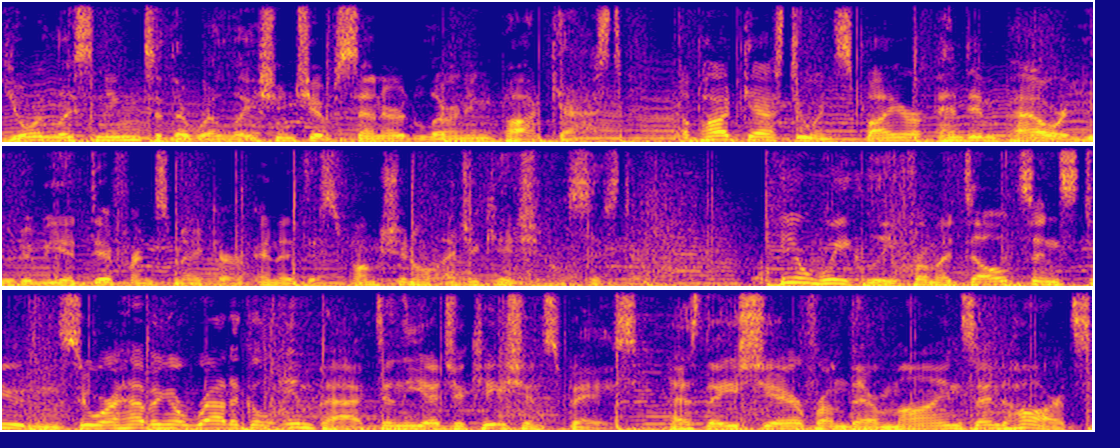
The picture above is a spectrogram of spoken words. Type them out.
You're listening to the Relationship Centered Learning Podcast, a podcast to inspire and empower you to be a difference maker in a dysfunctional educational system. Hear weekly from adults and students who are having a radical impact in the education space as they share from their minds and hearts,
